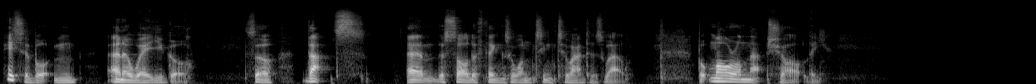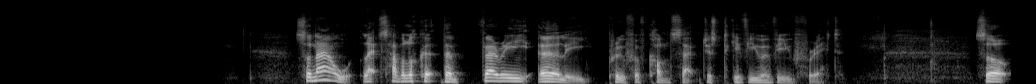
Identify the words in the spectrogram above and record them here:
hit a button, and away you go. So that's um, the sort of things we're wanting to add as well. But more on that shortly. So now let's have a look at the very early proof of concept just to give you a view for it. So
